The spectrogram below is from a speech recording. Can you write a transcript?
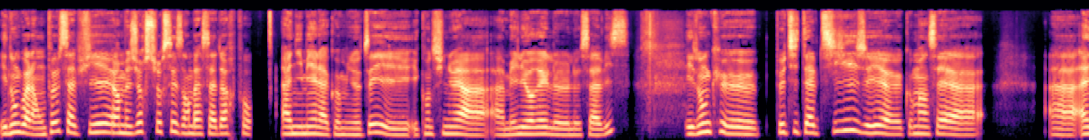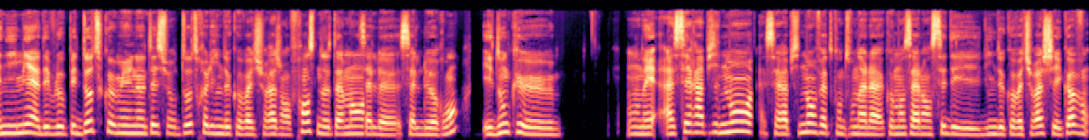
Et donc voilà, on peut s'appuyer à mesure sur ces ambassadeurs pour animer la communauté et, et continuer à, à améliorer le, le service. Et donc euh, petit à petit, j'ai euh, commencé à à animer, à développer d'autres communautés sur d'autres lignes de covoiturage en France, notamment celle de, celle de Rouen. Et donc, euh, on est assez rapidement, assez rapidement en fait, quand on a la- commencé à lancer des lignes de covoiturage chez Ecov, on,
